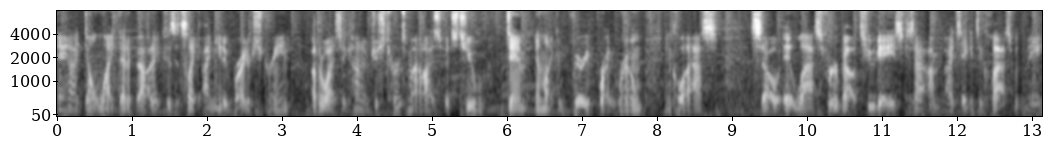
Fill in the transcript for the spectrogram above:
And I don't like that about it because it's like I need a brighter screen. Otherwise it kind of just hurts my eyes if it's too dim in like a very bright room in class. So it lasts for about two days because I, I take it to class with me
